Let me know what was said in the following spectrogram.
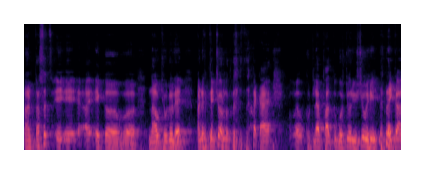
आणि तसंच ए, ए, एक नाव ठेवलेलं आहे. आणि त्याच्यावर मात्र काय कुठल्या फालतू गोष्टीवर इश्यू होईल नाही का?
